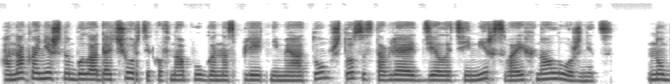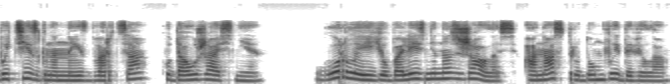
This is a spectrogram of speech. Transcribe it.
она, конечно, была до чертиков напугана сплетнями о том, что заставляет делать Эмир своих наложниц, но быть изгнанной из дворца куда ужаснее. Горло ее болезненно сжалось, она с трудом выдавила:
